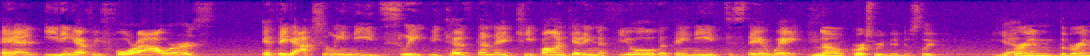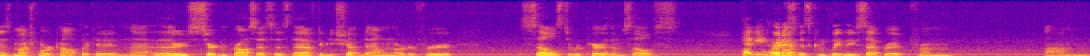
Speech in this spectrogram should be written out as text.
and eating every four hours, if they'd actually need sleep because then they'd keep on getting the fuel that they need to stay awake. No, of course we need to sleep. Yeah. Brain, the brain is much more complicated than that. There's certain processes that have to be shut down in order for cells to repair themselves. Have you heard it's, of it's completely separate from um,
